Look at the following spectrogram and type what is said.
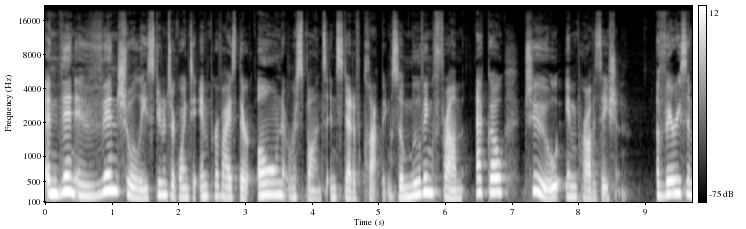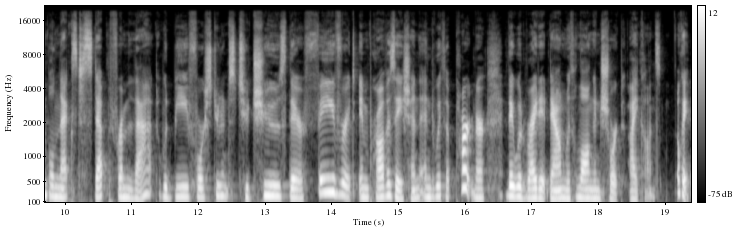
And then eventually, students are going to improvise their own response instead of clapping. So moving from echo to improvisation. A very simple next step from that would be for students to choose their favorite improvisation, and with a partner, they would write it down with long and short icons. Okay,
